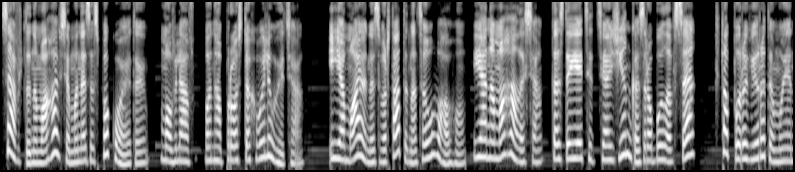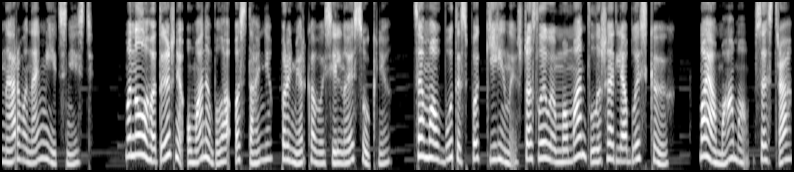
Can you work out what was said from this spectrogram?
завжди намагався мене заспокоїти. Мовляв, вона просто хвилюється. І я маю не звертати на це увагу. Я намагалася, та здається, ця жінка зробила все, щоб перевірити мої нерви на міцність. Минулого тижня у мене була остання примірка весільної сукні. Це мав бути спокійний, щасливий момент лише для близьких моя мама, сестра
